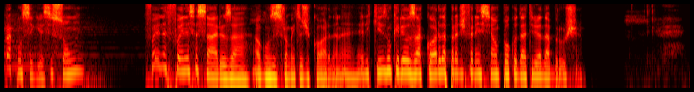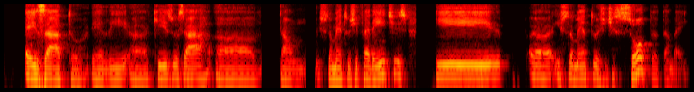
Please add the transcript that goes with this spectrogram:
Para conseguir esse som, foi, foi necessário usar alguns instrumentos de corda, né? Ele quis, não queria usar corda para diferenciar um pouco da trilha da bruxa. É exato. Ele uh, quis usar uh, então, instrumentos diferentes e uh, instrumentos de sopro também,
